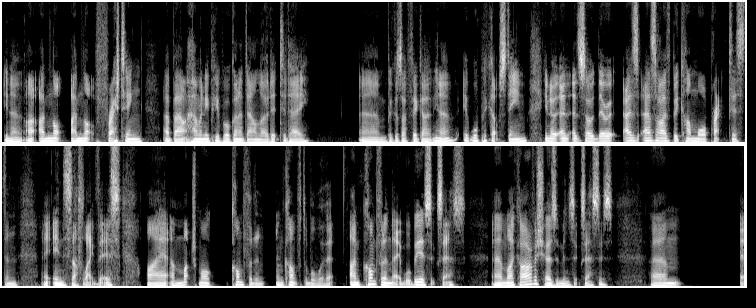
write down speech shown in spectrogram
you know, I, I'm not I'm not fretting about how many people are going to download it today, um, because I figure you know it will pick up steam, you know, and, and so there as as I've become more practiced and in stuff like this, I am much more confident and comfortable with it. I'm confident that it will be a success, um, like our other shows have been successes. Um, uh,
